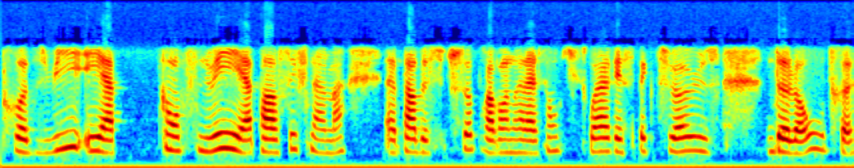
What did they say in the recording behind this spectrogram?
produit et à continuer et à passer finalement euh, par-dessus tout ça pour avoir une relation qui soit respectueuse de l'autre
